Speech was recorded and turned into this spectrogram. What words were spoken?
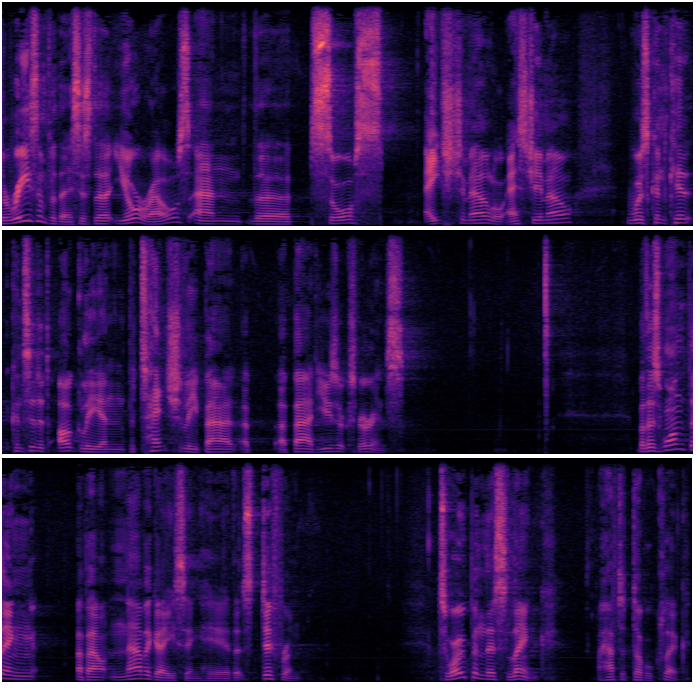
The reason for this is that URLs and the source HTML or SGML was con considered ugly and potentially bad, a, a bad user experience. But there's one thing about navigating here that's different. To open this link, I have to double click.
